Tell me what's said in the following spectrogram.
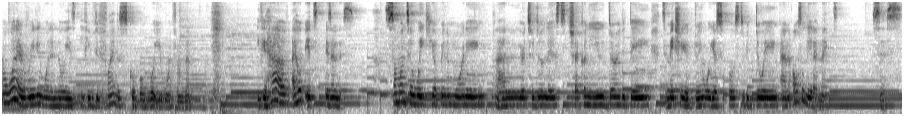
Now, what I really want to know is if you've defined the scope of what you want from them. If you have, I hope it isn't this someone to wake you up in the morning, plan your to do list, check on you during the day to make sure you're doing what you're supposed to be doing, and also late at night. Sis,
